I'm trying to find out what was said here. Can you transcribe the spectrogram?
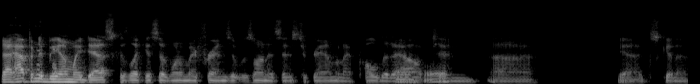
that happened to be on my desk because like i said one of my friends it was on his instagram and i pulled it out Mhm. and uh yeah it's gonna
